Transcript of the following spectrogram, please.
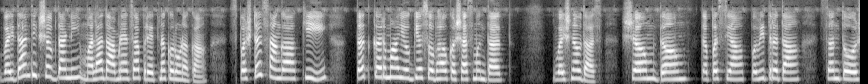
वैदांतिक शब्दांनी मला दाबण्याचा प्रयत्न करू नका. स्पष्टच सांगा की तत्कर्मायोग्य स्वभाव कशास म्हणतात? वैष्णवदास शम दम तपस्या पवित्रता संतोष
